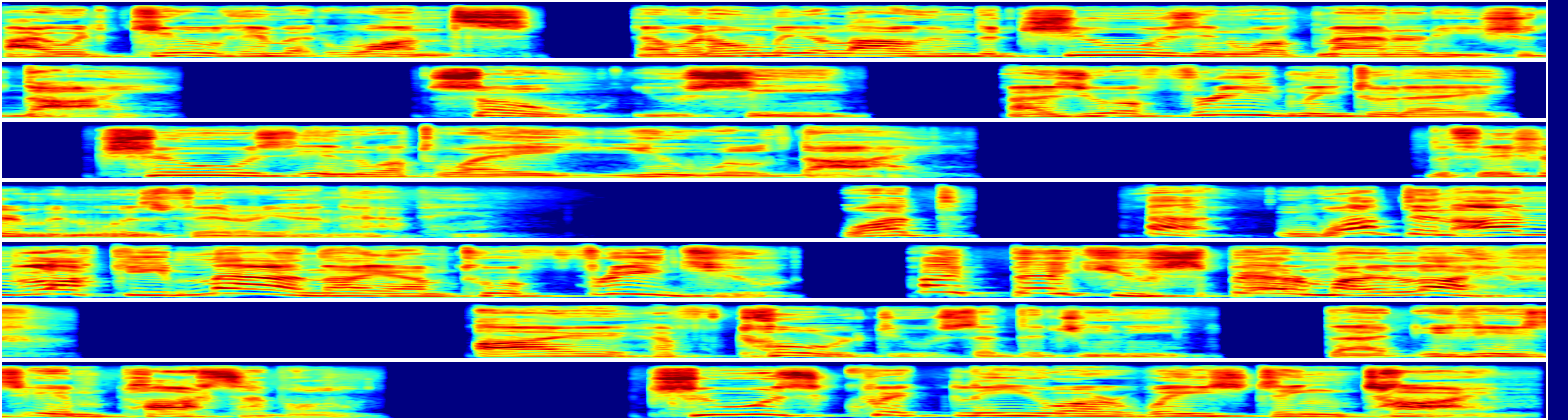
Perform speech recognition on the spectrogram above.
I would kill him at once, and would only allow him to choose in what manner he should die. So, you see, as you have freed me today, choose in what way you will die. The fisherman was very unhappy. What? Uh, what an unlucky man I am to have freed you! I beg you, spare my life! I have told you, said the genie, that it is impossible. Choose quickly, you are wasting time.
